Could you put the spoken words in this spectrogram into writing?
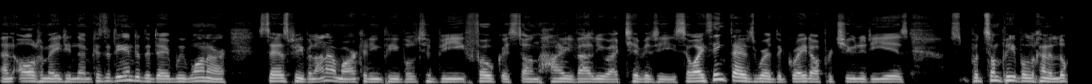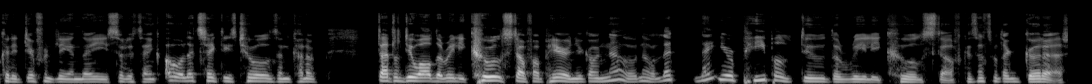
and automating them. Because at the end of the day, we want our salespeople and our marketing people to be focused on high value activities. So I think that's where the great opportunity is. But some people kind of look at it differently and they sort of think, oh, let's take these tools and kind of that'll do all the really cool stuff up here and you're going no no let let your people do the really cool stuff because that's what they're good at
